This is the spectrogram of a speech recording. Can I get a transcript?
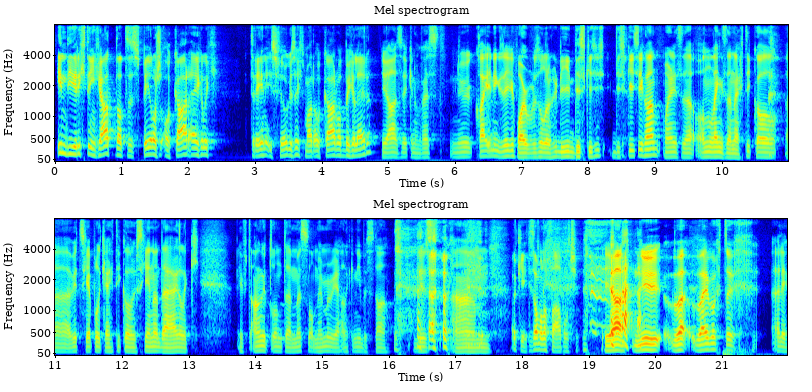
in die richting gaat, dat de spelers elkaar eigenlijk, trainen is veel gezegd, maar elkaar wat begeleiden? Ja, zeker en vast. Nu, ik ga je niks zeggen, voor we zullen niet in discussie, discussie gaan, maar er is eh, onlangs een artikel, eh wetenschappelijk artikel verschenen dat eigenlijk heeft aangetoond dat muscle memory eigenlijk niet bestaat. Dus ehm, Oké, het is allemaal een fabeltje. ja, nu, wa- wij wordt er... Allez,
